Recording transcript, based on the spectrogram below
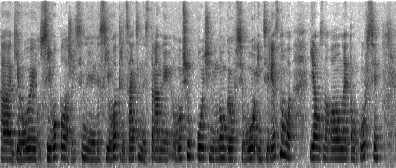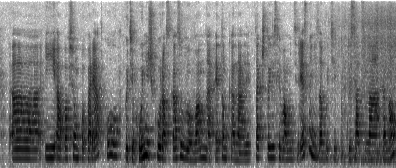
э, героя с его положительной или с его отрицательной стороны. В общем, очень много всего интересного я узнавала на этом курсе. А, и обо всем по порядку потихонечку рассказываю вам на этом канале. Так что, если вам интересно, не забудьте подписаться на канал,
